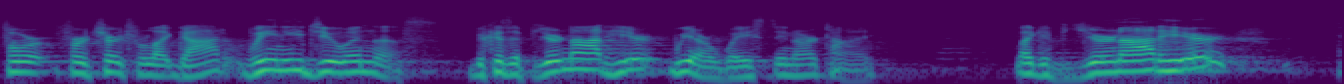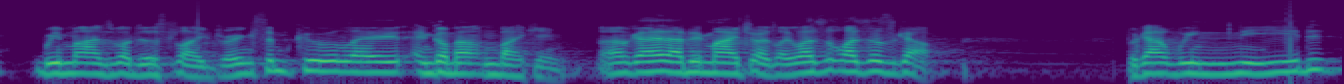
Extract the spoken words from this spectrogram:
for, for church. We're like, God, we need you in this. Because if you're not here, we are wasting our time. Like, if you're not here, we might as well just like drink some Kool Aid and go mountain biking. Okay, that'd be my choice. Like, let's, let's just go. But God, we need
